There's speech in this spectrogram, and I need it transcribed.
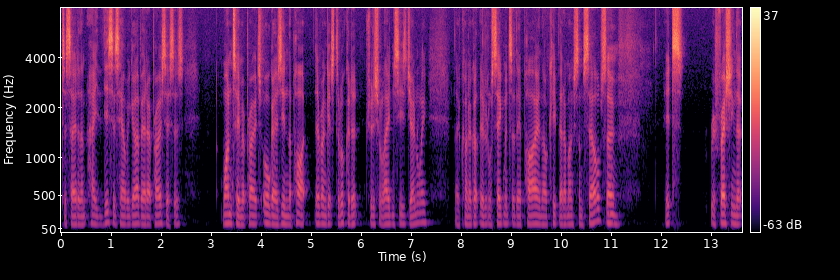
to say to them, "Hey, this is how we go about our processes." One team approach, all goes in the pot. Everyone gets to look at it. Traditional agencies generally, they've kind of got their little segments of their pie, and they'll keep that amongst themselves. So Mm. It's refreshing that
